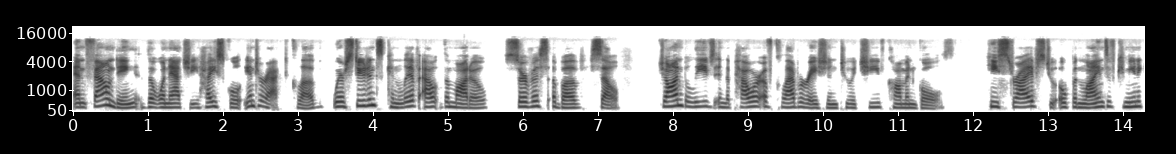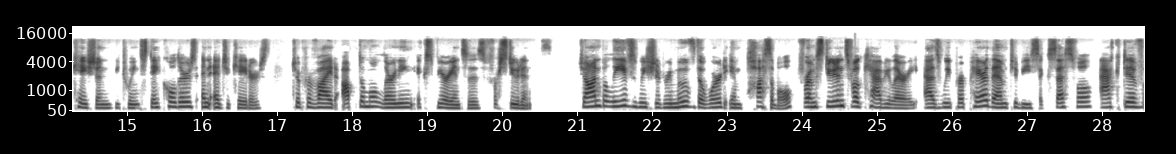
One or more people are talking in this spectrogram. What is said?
and founding the Wenatchee High School Interact Club, where students can live out the motto, service above self. John believes in the power of collaboration to achieve common goals. He strives to open lines of communication between stakeholders and educators to provide optimal learning experiences for students. John believes we should remove the word impossible from students' vocabulary as we prepare them to be successful, active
